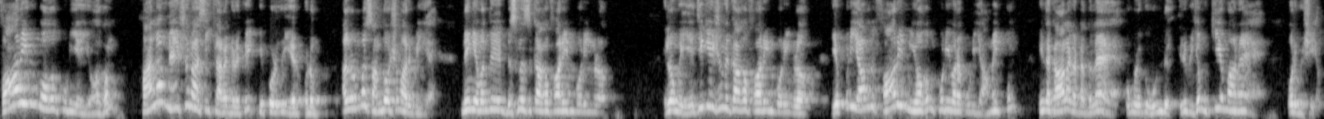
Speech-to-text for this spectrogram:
ஃபாரின் போகக்கூடிய யோகம் பல மேஷராசிக்காரங்களுக்கு இப்பொழுது ஏற்படும். அது ரொம்ப சந்தோஷமா இருப்பீங்க. நீங்க வந்து பிசினஸுக்காக ஃபாரின் போறீங்களோ? இல்லை உங்க எஜுகேஷனுக்காக ஃபாரின் போறீங்களோ? எப்படியாவது ஃபாரின் யோகம் கூடி வரக்கூடிய அமைப்பும் இந்த காலகட்டத்தில் உங்களுக்கு உண்டு. இது மிக முக்கியமான ஒரு விஷயம்.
